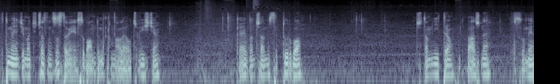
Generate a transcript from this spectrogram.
W tym momencie macie czas na zostawienie suba na tym kanale oczywiście. Ok, włączamy sobie turbo. Czy tam nitro, ważne w sumie.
